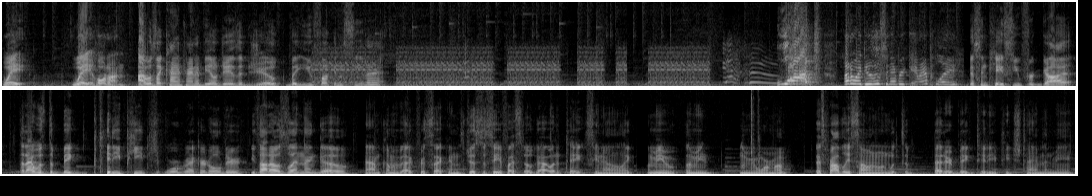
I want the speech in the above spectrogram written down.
Wait. Wait, hold on. I was like kind of trying to BLJ as a joke, but you fucking see that? What? How do I do this in every game I play? Just in case you forgot that I was the big titty peach world record holder. You thought I was letting that go? Nah, I'm coming back for seconds just to see if I still got what it takes, you know? Like, let me, let me, let me warm up. There's probably someone with the better big titty peach time than me.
